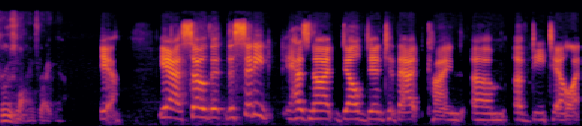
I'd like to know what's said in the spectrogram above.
cruise lines right now. Yeah, yeah, so the, the city has not delved into that kind um, of detail. I,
